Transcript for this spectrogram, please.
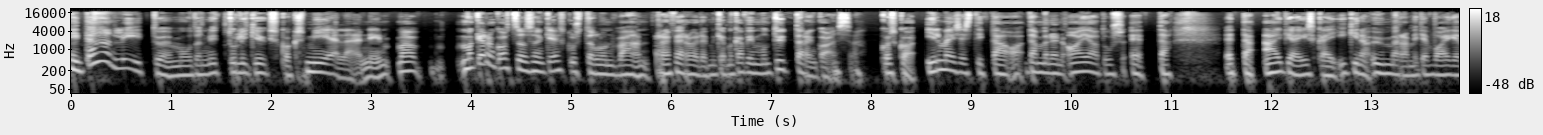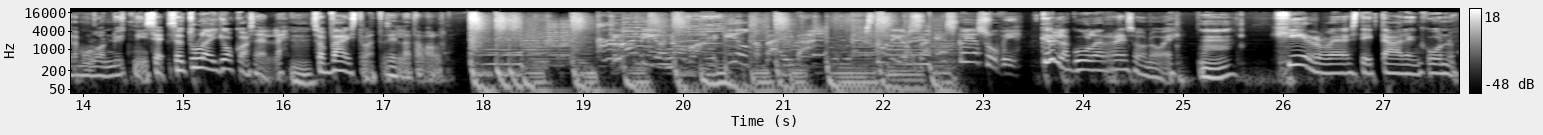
Hei, tähän liittyen muuten nyt tulikin yksi kaksi mieleen, niin mä, mä kerron kohta sellaisen keskustelun vähän referoida, mikä mä kävin mun tyttären kanssa. Koska ilmeisesti tämä tämmöinen ajatus, että, että äiti ja iskä ei ikinä ymmärrä, miten vaikeaa mulla on nyt, niin se, se tulee jokaiselle. Mm. Se on väistämättä sillä tavalla. Radio Novan iltapäivä. Studiossa Esko ja Suvi. Kyllä kuule resonoi. Mm. Hirveästi tämä niin kuin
